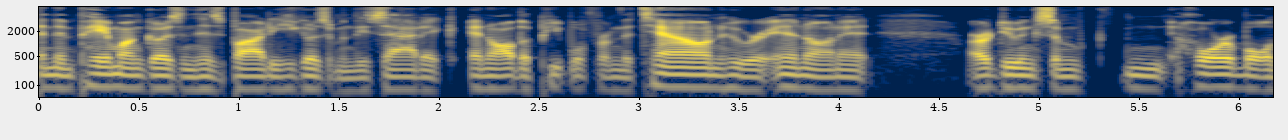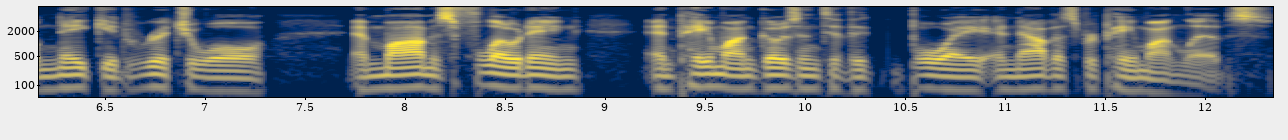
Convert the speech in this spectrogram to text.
and then Paimon goes in his body. He goes up in this attic, and all the people from the town who are in on it are doing some horrible naked ritual. And mom is floating, and Paimon goes into the boy, and now that's where Paimon lives.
